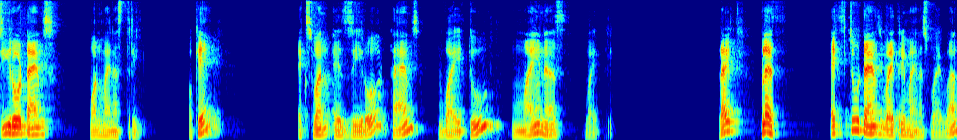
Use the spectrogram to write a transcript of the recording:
zero times one minus three okay x one is zero times y two minus y three right? Plus x2 times y3 minus y1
